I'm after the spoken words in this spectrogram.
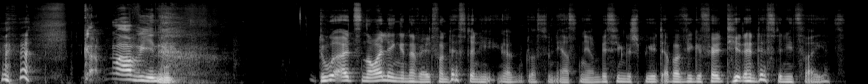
Gott, Marvin. Du als Neuling in der Welt von Destiny, ja gut, du hast den ersten ja ein bisschen gespielt, aber wie gefällt dir denn Destiny 2 jetzt?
